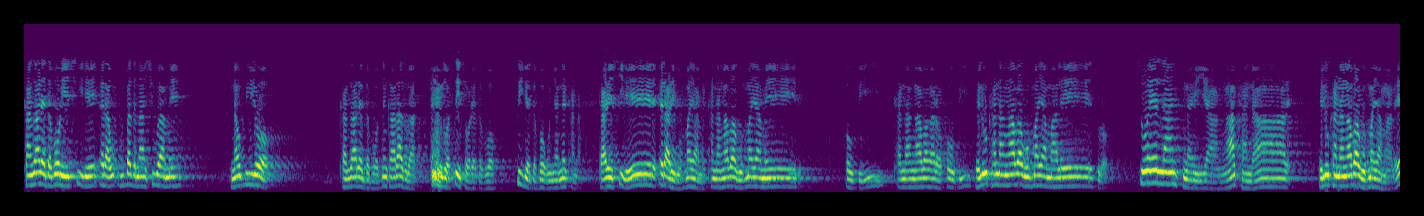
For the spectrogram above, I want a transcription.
ခံစားတဲ့သဘောတွေရှိတယ်အဲ့ဒါဝိပဿနာရှုရမယ်နောက်ပြီးတော့ခံစားတဲ့သဘောသင်္ခါရဆိုတာသူကစိတ်ဆော်တဲ့သဘောသိတဲ့သဘောဝိညာဉ်နဲ့ခန္ဓာဒါတွေရှိတယ်တဲ့အဲ့ဒါတွေကိုမှတ်ရမယ်ခန္ဓာ၅ပါးကိုမှတ်ရမယ်တဲ့ဟုတ်ပြီ ခန္ဓာ၅ပါးကတော့ဟုတ်ပြီဘယ်လိုခန္ဓာ၅ပါးကိုမှတ်ရမှာလဲဆိုတော့စွဲလန်းနိုင်ရာငါးခန္ဓာတဲ့ဘယ်လိုခန္ဓာ၅ပါးကိုမှတ်ရမှာလဲ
